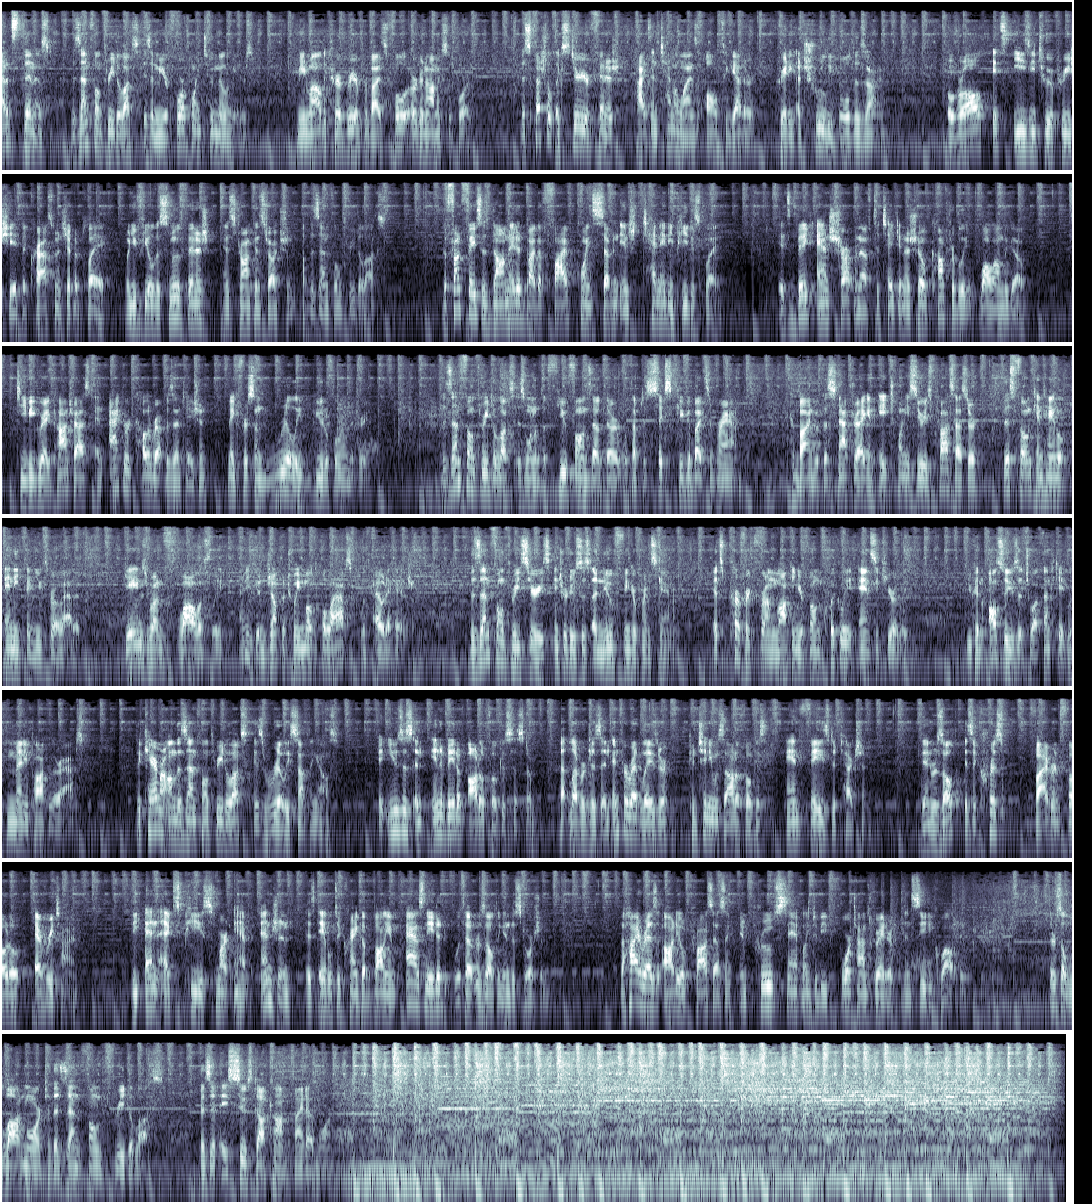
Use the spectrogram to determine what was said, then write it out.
At its thinnest, the Zenfone 3 Deluxe is a mere 4.2 millimeters. Meanwhile, the curved rear provides full ergonomic support. The special exterior finish hides antenna lines altogether, creating a truly bold design. Overall, it's easy to appreciate the craftsmanship at play when you feel the smooth finish and strong construction of the Zenfone 3 Deluxe. The front face is dominated by the 5.7 inch 1080p display. It's big and sharp enough to take in a show comfortably while on the go. TV grade contrast and accurate color representation make for some really beautiful imagery. The Zenfone 3 Deluxe is one of the few phones out there with up to 6 gigabytes of RAM. Combined with the Snapdragon 820 series processor, this phone can handle anything you throw at it. Games run flawlessly, and you can jump between multiple apps without a hitch. The Zenfone 3 series introduces a new fingerprint scanner. It's perfect for unlocking your phone quickly and securely. You can also use it to authenticate with many popular apps. The camera on the Zenfone 3 Deluxe is really something else. It uses an innovative autofocus system that leverages an infrared laser, continuous autofocus, and phase detection. The end result is a crisp, vibrant photo every time. The NXP Smart Amp engine is able to crank up volume as needed without resulting in distortion. The high-res audio processing improves sampling to be four times greater than CD quality. There's a lot more to the Zenfone 3 Deluxe. Visit asus.com to find out more.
